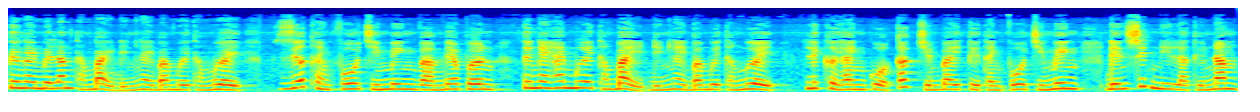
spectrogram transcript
từ ngày 15 tháng 7 đến ngày 30 tháng 10, giữa thành phố Hồ Chí Minh và Melbourne từ ngày 20 tháng 7 đến ngày 30 tháng 10. Lịch khởi hành của các chuyến bay từ thành phố Hồ Chí Minh đến Sydney là thứ năm,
